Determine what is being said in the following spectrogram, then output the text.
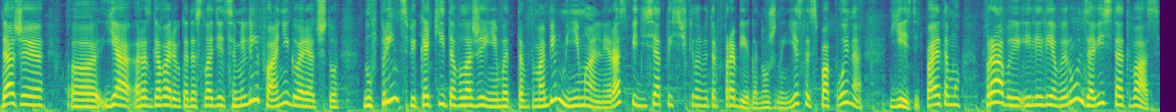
даже э, я разговариваю, когда с владельцами лифа, они говорят, что, ну, в принципе, какие-то вложения в этот автомобиль минимальные, раз в 50 тысяч километров пробега нужны, если спокойно ездить. Поэтому правый или левый руль зависит от вас.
